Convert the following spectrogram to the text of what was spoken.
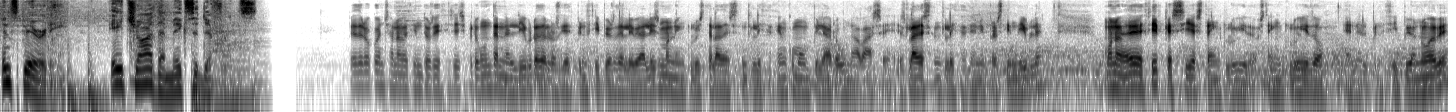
Insperity, HR that makes a difference. Pedro Concha 916 pregunta en el libro de los 10 principios del liberalismo no incluiste la descentralización como un pilar o una base. ¿Es la descentralización imprescindible? Bueno, he de decir que sí está incluido. Está incluido en el principio 9,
